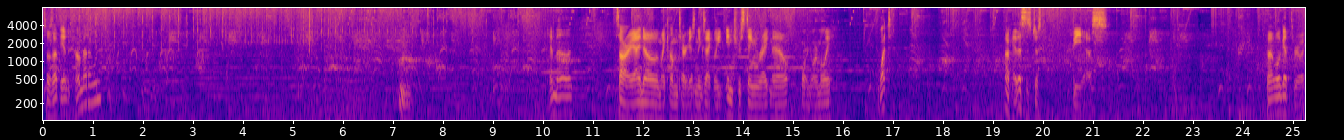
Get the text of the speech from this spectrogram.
So is that the end of combat, I wonder? Hmm. Come on. Sorry, I know my commentary isn't exactly interesting right now, or normally. What? Okay, this is just BS. But we'll get through it.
